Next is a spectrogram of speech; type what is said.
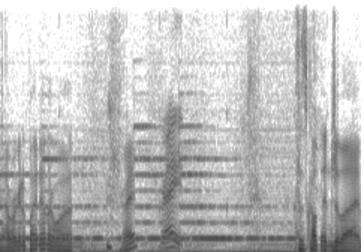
Now we're gonna play another one, right? Right. This is called In July.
